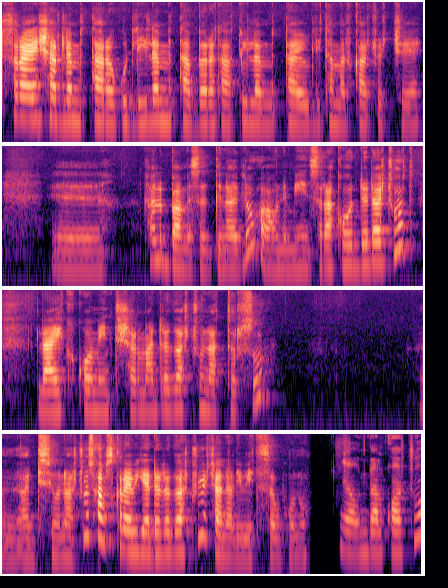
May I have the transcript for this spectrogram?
ስራዬን share ለምታረጉልኝ፣ ለምታበረታቱኝ፣ ለምታዩልኝ ተመልካቾች ከልብ አመሰግናለሁ። አሁንም ይህን ስራ ከወደዳችሁት like፣ comment፣ share ማድረጋችሁን አትርሱ። አዲስ የሆናችሁ subscribe እያደረጋችሁ የቻናል የቤተሰብ ሁኑ። ያው እንዳልኳችሁ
